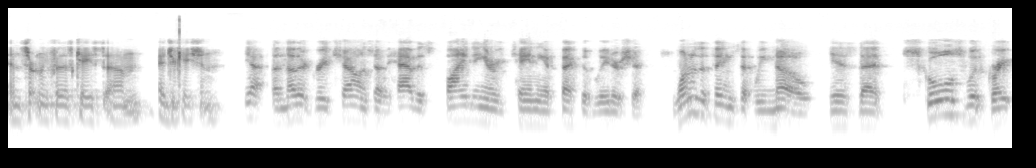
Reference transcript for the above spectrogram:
and certainly for this case, um, education. Yeah, another great challenge that we have is finding and retaining effective leadership. One of the things that we know is that schools with great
